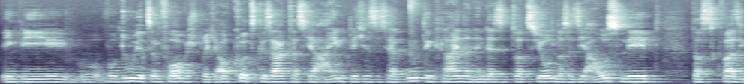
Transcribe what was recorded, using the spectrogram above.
irgendwie, wo, wo, du jetzt im Vorgespräch auch kurz gesagt hast, ja, eigentlich ist es ja gut, den Kleinen dann in der Situation, dass er sie auslebt, dass quasi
